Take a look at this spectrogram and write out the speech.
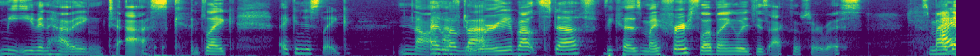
me even having to ask. It's like I can just like not I have love to that. worry about stuff because my first love language is acts of service. 'Cause my I dad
